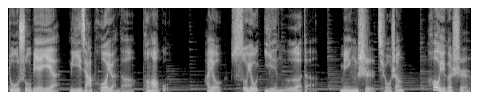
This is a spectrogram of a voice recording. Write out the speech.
读书别业、离家颇远的彭浩古，还有素有隐恶的名士秋生，后一个是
